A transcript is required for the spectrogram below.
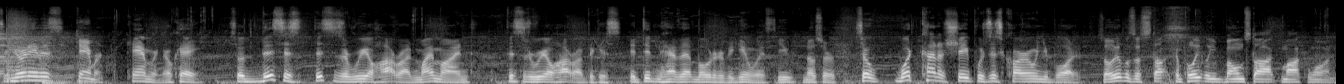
So your name is Cameron. Cameron. Okay. So this is this is a real hot rod. In my mind, this is a real hot rod because it didn't have that motor to begin with. You. No, sir. So what kind of shape was this car when you bought it? So it was a stock, completely bone stock Mach 1.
